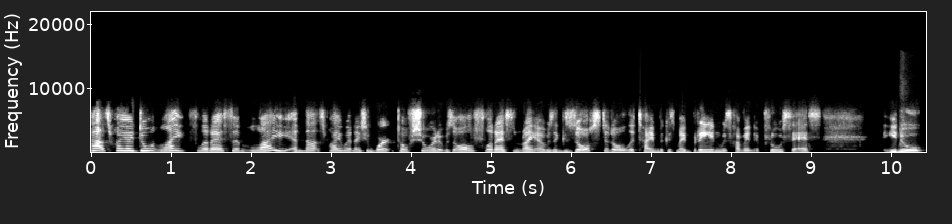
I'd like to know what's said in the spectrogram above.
that's why I don't like fluorescent light. And that's why when I worked offshore, it was all fluorescent light. I was exhausted all the time because my brain was having to process, you know,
